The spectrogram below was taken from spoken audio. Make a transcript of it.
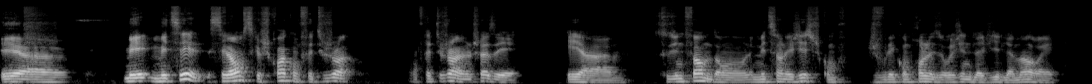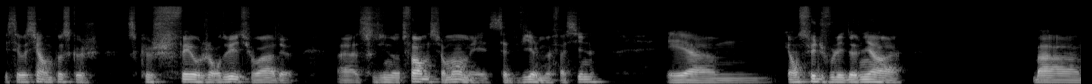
et, euh, mais mais tu sais, c'est marrant parce que je crois qu'on fait toujours, on fait toujours la même chose et, et euh, sous une forme, dans le médecin légiste, je, voulais comprendre les origines de la vie et de la mort et, c'est aussi un peu ce que je, fais aujourd'hui, tu vois, de, euh, sous une autre forme sûrement, mais cette vie, elle me fascine. Et, euh, ensuite, je voulais devenir euh, bah,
